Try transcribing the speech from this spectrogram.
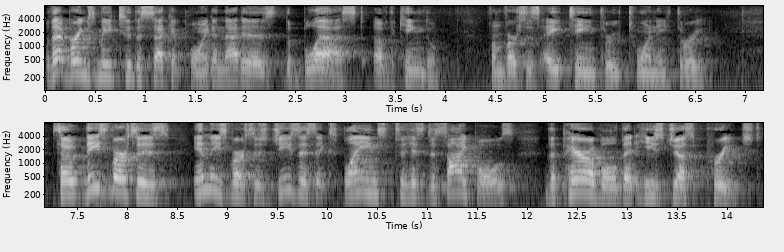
Well, that brings me to the second point, and that is the blessed of the kingdom from verses 18 through 23. So these verses in these verses, Jesus explains to his disciples the parable that he's just preached.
